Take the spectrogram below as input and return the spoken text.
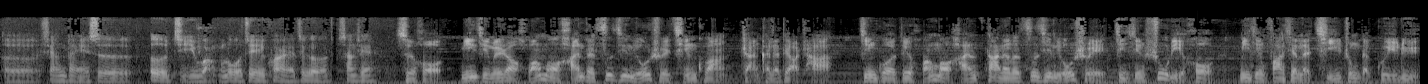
呃，相当于是二级网络这一块的这个上线。随后，民警围绕黄某涵的资金流水情况展开了调查。经过对黄某涵大量的资金流水进行梳理后，民警发现了其中的规律。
